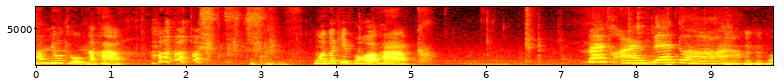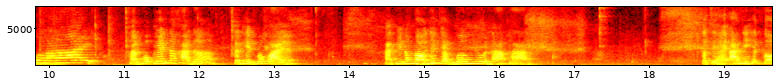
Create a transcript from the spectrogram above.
ทำ YouTube นะคะ หัวตะคิดพ่อค่ะ แม่ถอนแอดดอกว้ายขันพวกเพ้นนะค่ะ เด้อกันเห็ดบ่ไหวขันพี่น้องๆยังอยากเบิ่งอยู่นะค่ะก็จะให้อันนี้เฮ็ดต่อ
